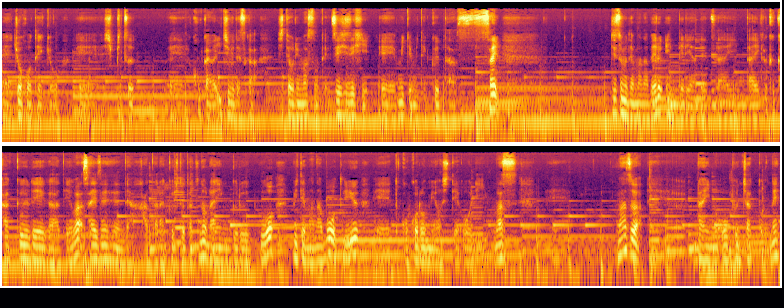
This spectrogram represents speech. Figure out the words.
え情報提供、え執筆回は一部ですがしておりますのでぜひぜひ、えー、見てみてください。実務で学べるインテリアデザイン大学隠れ家では最前線で働く人たちの LINE グループを見て学ぼうという、えーと、試みをしております、えー、まずは、えー、LINE のオープンチャットをね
